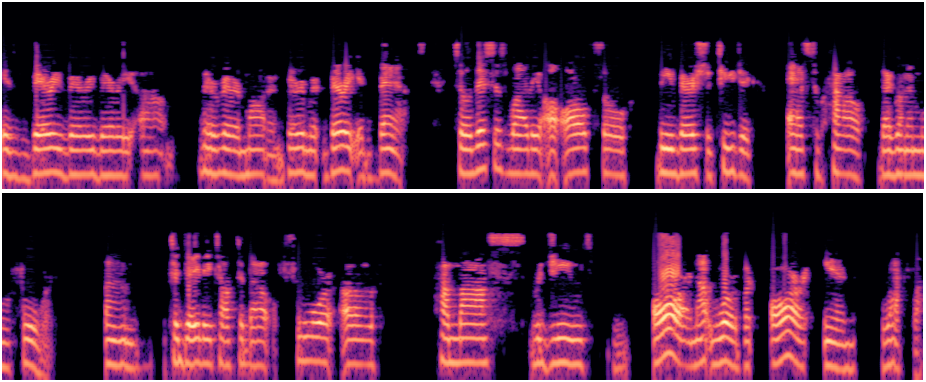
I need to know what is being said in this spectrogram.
is very, very, very, um, very, very modern, very, very advanced. So this is why they are also being very strategic as to how they're going to move forward. Um, today they talked about four of Hamas regimes are, not were, but are in Rafah.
